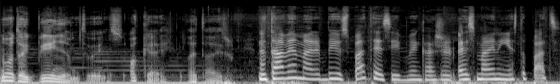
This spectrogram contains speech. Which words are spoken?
noteikti pieņemtu viņus. Ok, lai tā ir. Nu, tā vienmēr ir bijusi patiesība. Vienkārši es mainījies tu pats.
